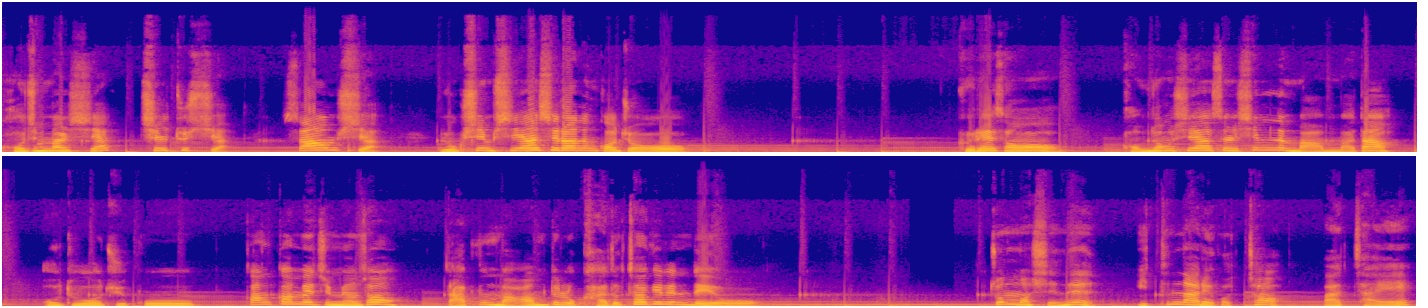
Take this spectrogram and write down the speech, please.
거짓말 씨앗, 질투 씨앗, 싸움 씨앗, 욕심 씨앗이라는 거죠. 그래서 검정 씨앗을 심는 마음마다 어두워지고 깜깜해지면서 나쁜 마음들로 가득 차게 된대요. 쫀머 씨는 이튿날에 거쳐 마차에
